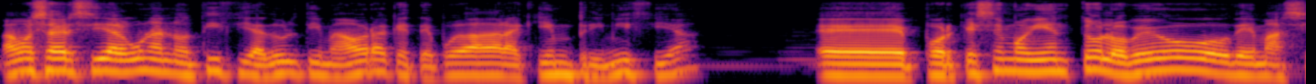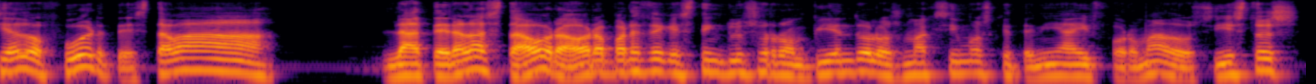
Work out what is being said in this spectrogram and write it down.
vamos a ver si hay alguna noticia de última hora que te pueda dar aquí en primicia, eh, porque ese movimiento lo veo demasiado fuerte. Estaba lateral hasta ahora, ahora parece que está incluso rompiendo los máximos que tenía ahí formados. Y esto es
